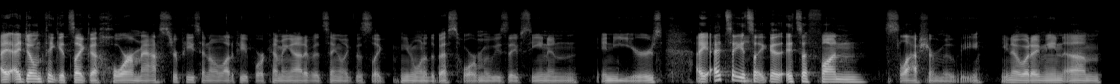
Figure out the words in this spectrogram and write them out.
I I don't think it's like a horror masterpiece. I know a lot of people are coming out of it saying like this is like you know one of the best horror movies they've seen in in years. I, I'd say it's like a, it's a fun slasher movie. You know what I mean? Um,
